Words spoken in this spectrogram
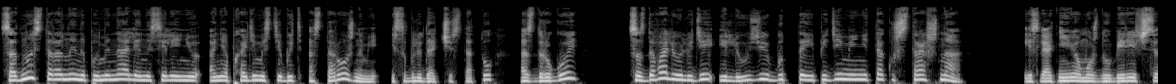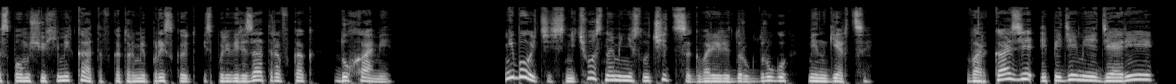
С одной стороны, напоминали населению о необходимости быть осторожными и соблюдать чистоту, а с другой создавали у людей иллюзию, будто эпидемия не так уж страшна, если от нее можно уберечься с помощью химикатов, которыми прыскают из пульверизаторов, как духами. «Не бойтесь, ничего с нами не случится», — говорили друг другу мингерцы. В Арказе эпидемия диареи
